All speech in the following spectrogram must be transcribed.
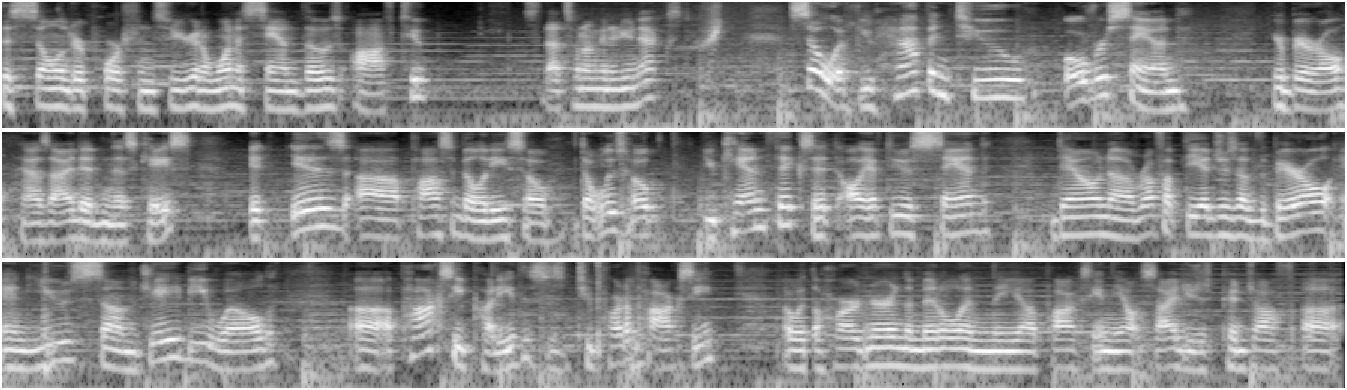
the cylinder portion, so you're going to want to sand those off too. So that's what I'm going to do next. So if you happen to over sand your barrel, as I did in this case, it is a possibility, so don't lose hope. You can fix it. All you have to do is sand down, uh, rough up the edges of the barrel, and use some JB Weld uh, epoxy putty. This is two-part epoxy uh, with the hardener in the middle and the epoxy in the outside. You just pinch off uh,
